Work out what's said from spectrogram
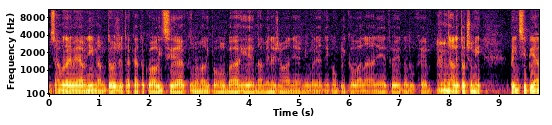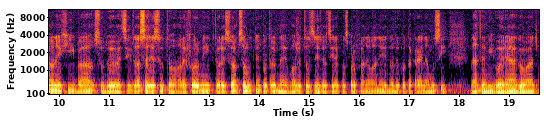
No, samozrejme, ja vnímam to, že takáto koalícia, ako sme mali po voľbách, je na manažovanie mimoriadne komplikovaná nie je to jednoduché. Ale to, čo mi principiálne chýba, sú dve veci. V zásade sú to reformy, ktoré sú absolútne potrebné. Môže to znieť hoci ako sprofanovanie. Jednoducho tá krajina musí na ten vývoj reagovať.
